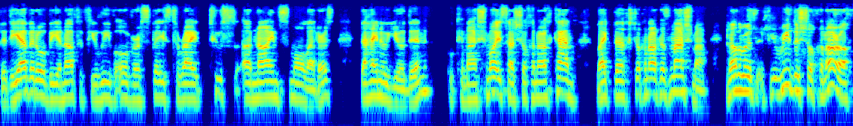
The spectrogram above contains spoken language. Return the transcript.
The diavad will be enough if you leave over space to write two uh, nine small letters. Dahainu kan, like the shulchan aruch is mashma. In other words, if you read the shulchan aruch,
